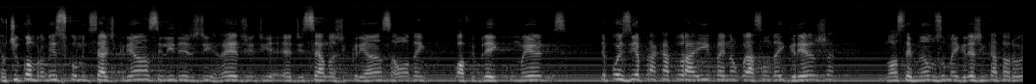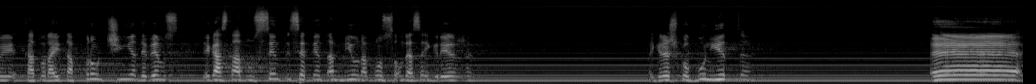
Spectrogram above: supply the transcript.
eu tinha compromisso com o Ministério de Criança e líderes de rede de, de células de criança. Ontem, coffee break com eles. Depois ia para Caturaí, para a inauguração da igreja. Nós terminamos uma igreja em Caturaí, Caturaí está prontinha. Devemos ter gastado uns 170 mil na construção dessa igreja. A igreja ficou bonita. É,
